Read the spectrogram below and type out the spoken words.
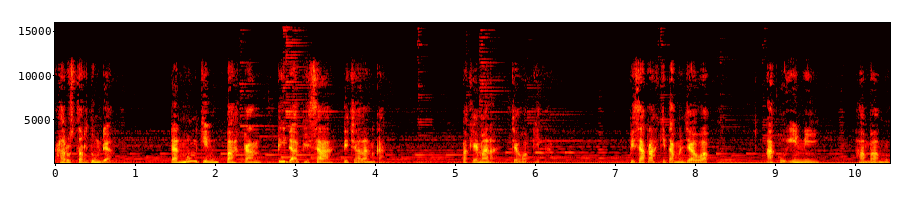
harus tertunda dan mungkin bahkan tidak bisa dijalankan. Bagaimana jawab kita? Bisakah kita menjawab, aku ini hambamu,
